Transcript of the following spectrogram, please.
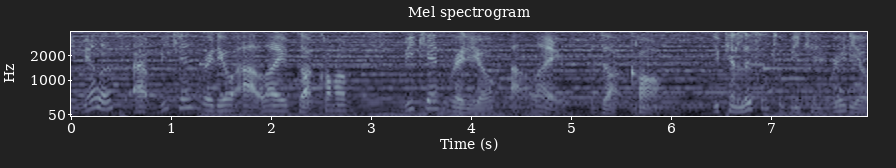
email us at weekendradio at live.com, weekendradio at live.com. You can listen to Weekend Radio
